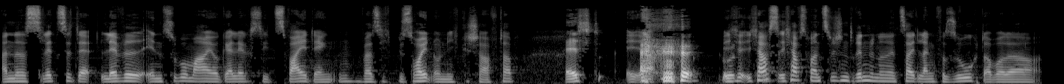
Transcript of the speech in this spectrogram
an das letzte Level in Super Mario Galaxy 2 denken, was ich bis heute noch nicht geschafft habe. Echt? Ja. ich, ich, hab's, ich hab's mal zwischendrin wieder eine Zeit lang versucht, aber da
